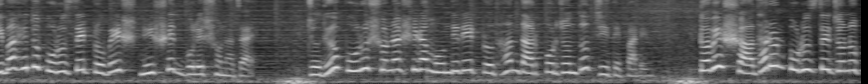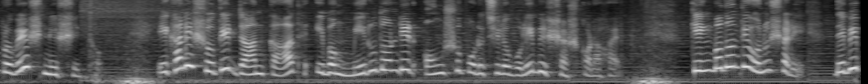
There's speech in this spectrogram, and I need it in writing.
বিবাহিত পুরুষদের প্রবেশ নিষেধ বলে শোনা যায়। যদিও পুরুষ সন্ন্যাসীরা মন্দিরের প্রধান দ্বার পর্যন্ত যেতে পারেন। তবে সাধারণ পুরুষদের জন্য প্রবেশ নিষিদ্ধ। এখানে সতীর ডান কাঁধ এবং মেরুদণ্ডের অংশ পড়েছিল বলে বিশ্বাস করা হয়। কিংবদন্তি অনুসারে দেবী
